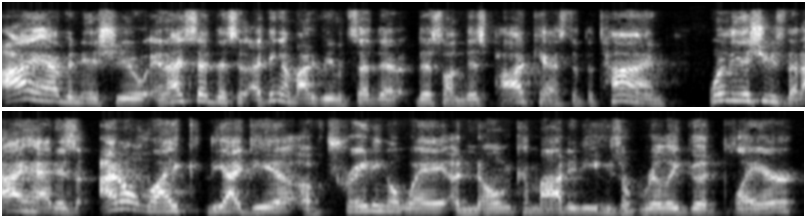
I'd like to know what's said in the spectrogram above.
I have an issue, and I said this, I think I might have even said that this on this podcast at the time. One of the issues that I had is I don't like the idea of trading away a known commodity who's a really good player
